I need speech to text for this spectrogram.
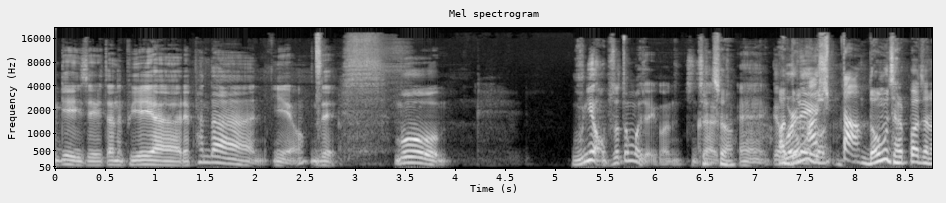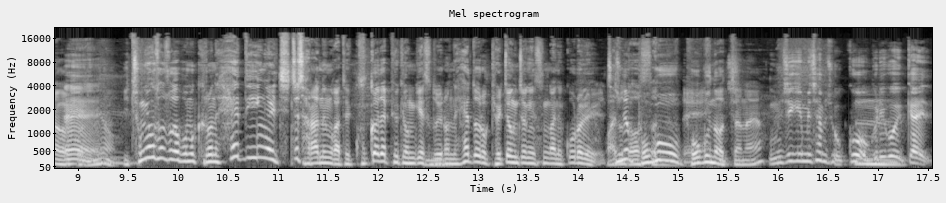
음. 게 이제 일단은 VAR의 판단이에요. 근데 뭐 운이 없었던 거죠 이건 진짜. 그쵸. 예, 그러니까 아, 원래 너무, 아쉽다. 너무 잘 빠져나갔거든요. 이청용 선수가 보면 그런 헤딩을 진짜 잘하는 것 같아요. 국가대표 경기에서도 이런 헤더로 결정적인 순간에 골을 음. 완전 보고 넣었었는데. 보고 넣었잖아요. 움직임이 참 좋고 음. 그리고 그러니까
